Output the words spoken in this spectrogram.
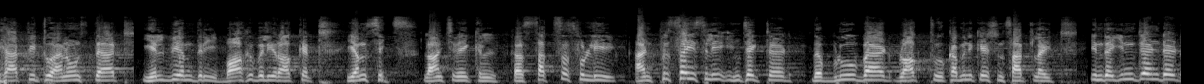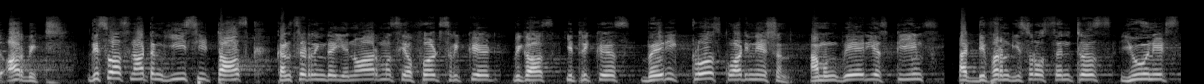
happy to announce that LBM-3 Bahubali rocket M6 launch vehicle has successfully and precisely injected the Blue Bird Block 2 communication satellite in the intended orbit. This was not an easy task considering the enormous efforts required because it requires very close coordination among various teams at different ISRO centers, units,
